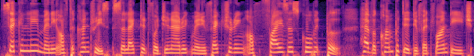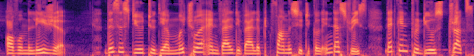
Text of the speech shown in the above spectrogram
Secondly, many of the countries selected for generic manufacturing of Pfizer's COVID pill have a competitive advantage over Malaysia. This is due to their mature and well developed pharmaceutical industries that can produce drugs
